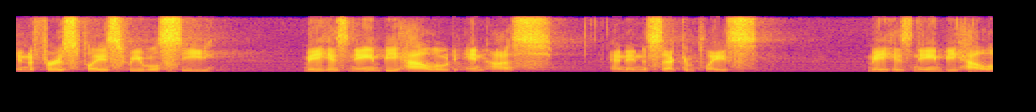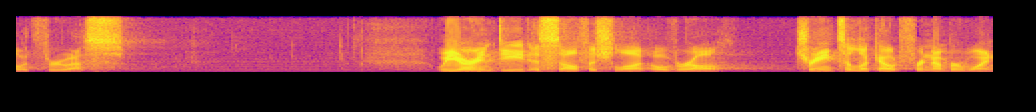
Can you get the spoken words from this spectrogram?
In the first place, we will see, may his name be hallowed in us. And in the second place, may his name be hallowed through us. We are indeed a selfish lot overall, trained to look out for number one,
